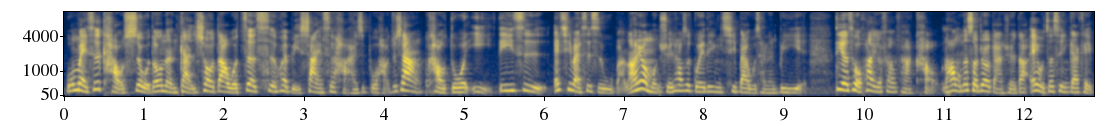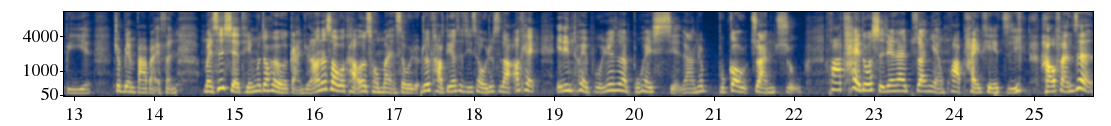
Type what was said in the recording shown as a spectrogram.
我每次考试，我都能感受到我这次会比上一次好还是不好。就像考多益，第一次诶七百四十五吧，然后因为我们学校是规定七百五才能毕业。第二次我换一个方法考，然后我那时候就有感觉到，诶，我这次应该可以毕业，就变八百分。每次写题目就会有个感觉。然后那时候我考二重班的时候，我就就考第二次机测，我就知道，OK，一定退步，因为真的不会写，这样就不够专注，花太多时间在钻研画拍贴机。好，反正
